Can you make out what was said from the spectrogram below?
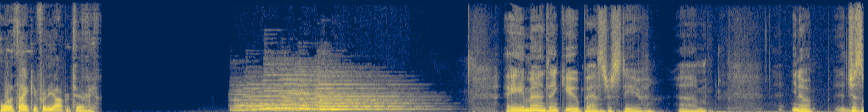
I want to thank you for the opportunity. Amen. Thank you, Pastor Steve. Um, you know, just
